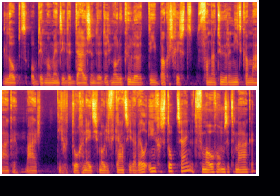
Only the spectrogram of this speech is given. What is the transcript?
loopt op dit moment in de duizenden. Dus moleculen die bakkersgist van nature niet kan maken, maar die door genetische modificatie daar wel ingestopt zijn, het vermogen om ze te maken.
